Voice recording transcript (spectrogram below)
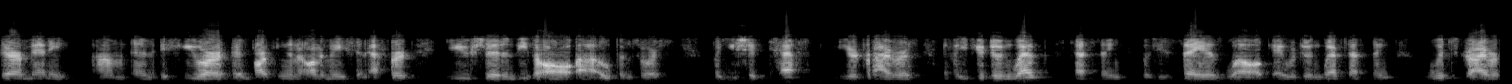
There are many. Um, and if you are embarking on an automation effort, you should, and these are all uh, open source, but you should test your drivers. If, if you're doing web testing, what you say is, well, okay, we're doing web testing. Which driver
